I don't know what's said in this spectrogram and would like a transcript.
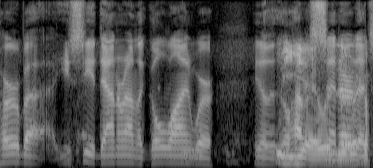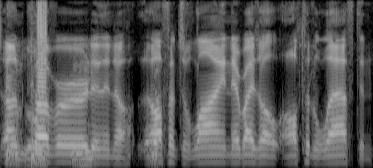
Herb, uh, you see it down around the goal line where. You know they'll have Yeah, a center that's uncovered, Mhm. and then the, the offensive line. Everybody's all, all to the left, and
